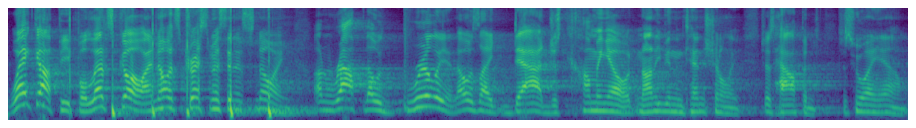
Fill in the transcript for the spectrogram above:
Wake up, people. Let's go. I know it's Christmas and it's snowing. Unwrap. That was brilliant. That was like dad just coming out, not even intentionally. Just happened. Just who I am.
